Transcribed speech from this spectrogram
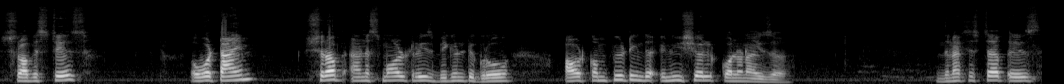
Shrub stage. Over time, shrub and small trees begin to grow outcompeting the initial colonizer. The next step is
